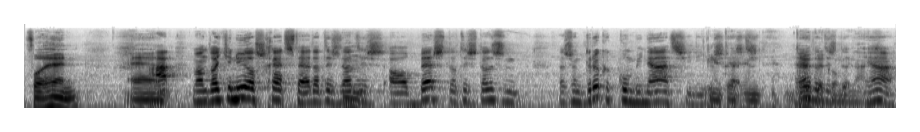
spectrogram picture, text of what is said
voor hun. Ah, want wat je nu al schetst, hè, dat, is, dat mm. is al best, dat is, dat is een dat is een drukke combinatie die je Het is een drukke combinatie. ja.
